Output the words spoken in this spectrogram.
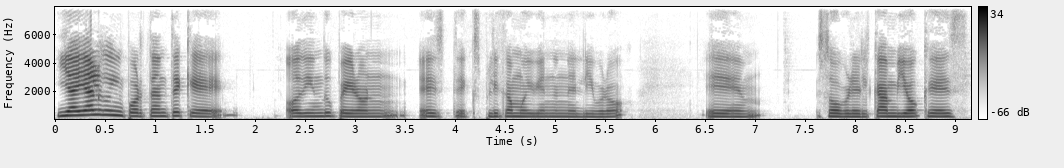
Y hay algo importante que Odín Dupeirón este, explica muy bien en el libro, Em, sobre el cambio, que es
